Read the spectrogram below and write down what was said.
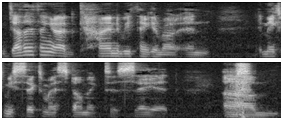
the other thing I'd kind of be thinking about, and it makes me sick to my stomach to say it, um,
